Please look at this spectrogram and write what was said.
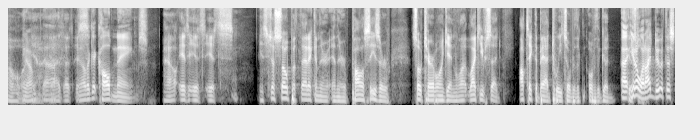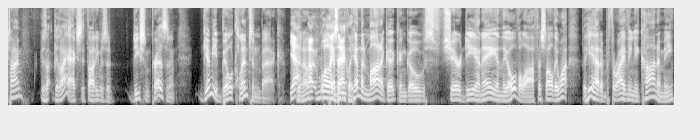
Oh, you know, yeah, uh, yeah, you know they'll get called names Well, it, it's it's it's just so pathetic, and their and their policies are so terrible. Again, like you've said, I'll take the bad tweets over the over the good. Uh, good you know stuff. what I'd do at this time? because Because I actually thought he was a decent president. Give me Bill Clinton back. Yeah, you know? uh, well, Him and- exactly. him and Monica can go share DNA in the Oval Office all they want, but he had a thriving economy.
